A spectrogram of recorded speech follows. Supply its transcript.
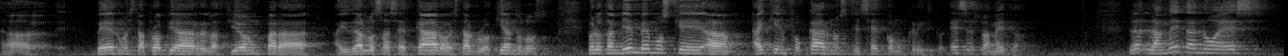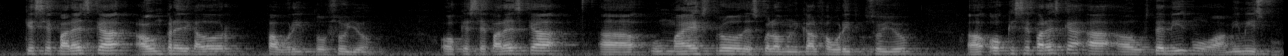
ah, ver nuestra propia relación para ayudarlos a acercar o estar bloqueándolos, pero también vemos que ah, hay que enfocarnos en ser como Cristo. Esa es la meta. La, meta no es que se parezca a un predicador favorito suyo o que se parezca a un maestro de escuela dominical favorito suyo Ah, o que se parezca a, usted mismo o a mí mismo.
